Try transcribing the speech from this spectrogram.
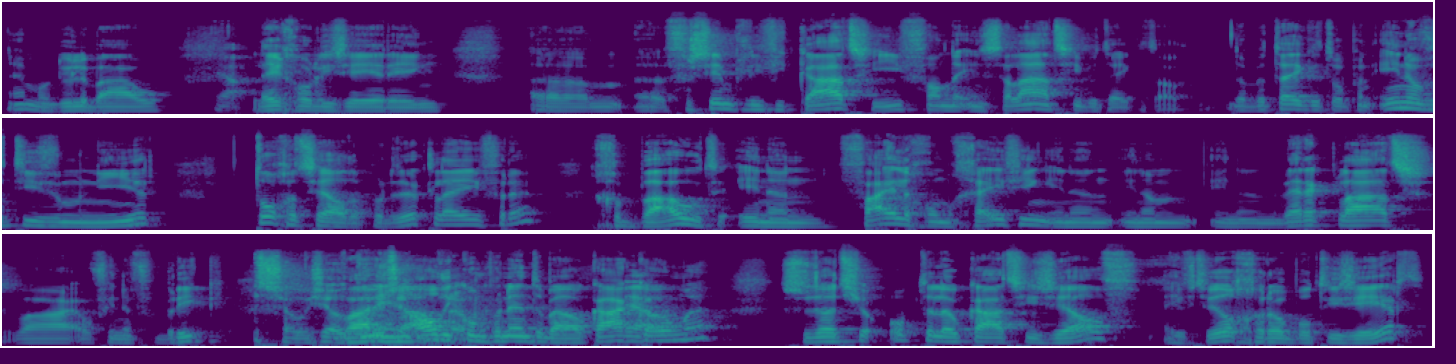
Hè, modulebouw, Ja. legolisering, ehm, eh, versimplificatie van de installatie betekent dat. Dat betekent op een innovatieve manier toch hetzelfde product leveren, gebouwd in een veilige omgeving, in een, in een, in een werkplaats waar, of in een fabriek, Sowieso waarin al die componenten bij elkaar Ja. komen, zodat je op de locatie zelf, eventueel gerobotiseerd,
